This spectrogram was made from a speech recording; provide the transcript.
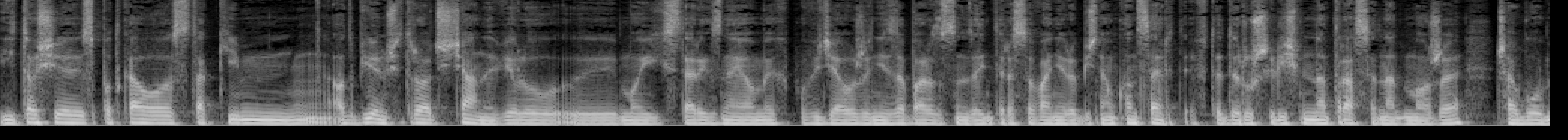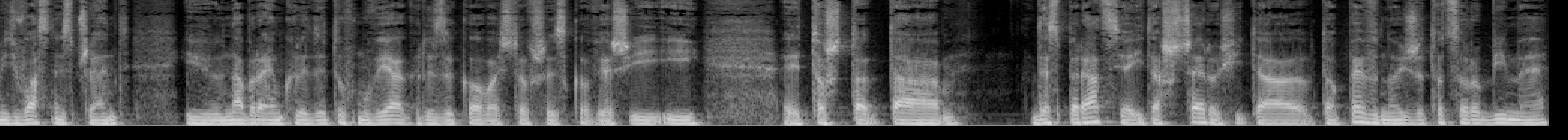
i to się spotkało z takim, odbiłem się trochę od ściany. Wielu y, moich starych znajomych powiedziało, że nie za bardzo są zainteresowani robić nam koncerty. Wtedy ruszyliśmy na trasę nad morze, trzeba było mieć własny sprzęt i nabrałem kredytów, mówię jak ryzykować to wszystko, wiesz, i, i y, toż ta, ta desperacja i ta szczerość i ta, ta pewność, że to co robimy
